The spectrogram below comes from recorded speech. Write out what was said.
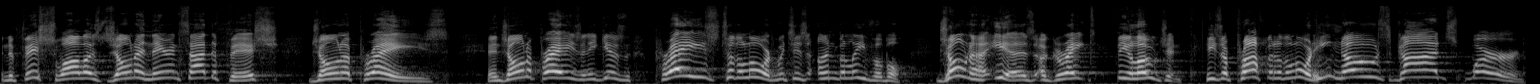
and the fish swallows Jonah, and there inside the fish, Jonah prays. And Jonah prays, and he gives praise to the Lord, which is unbelievable. Jonah is a great theologian, he's a prophet of the Lord, he knows God's word.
